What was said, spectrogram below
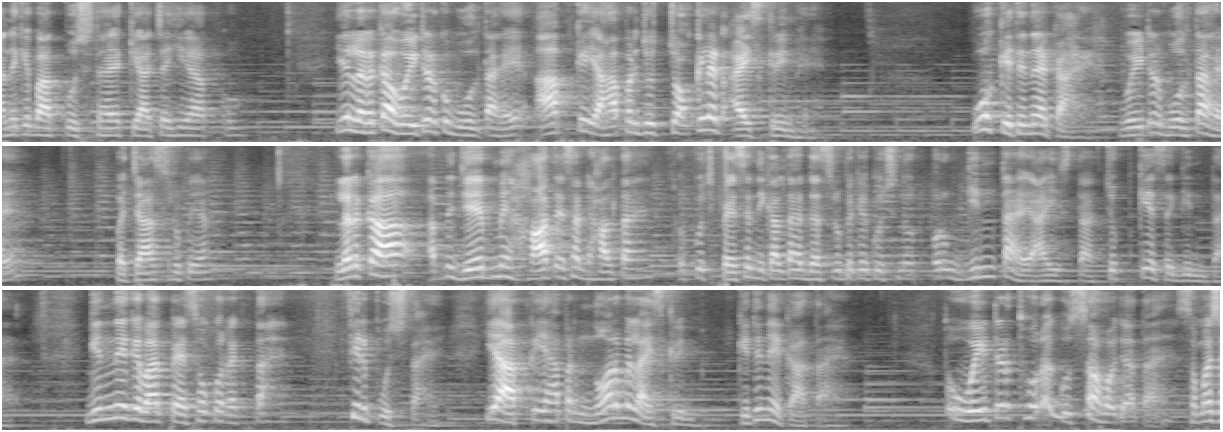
आने के बाद पूछता है, क्या चाहिए आपको? ये लड़का वेटर को बोलता है, आपके यहाँ पर जो चॉकलेट आइसक्रीम है, वो कितने का है? वेटर बोलता है, पचास रुपया। लड़का अपने जेब में हाथ ऐसा ढालता है और कुछ पैसे निकालता है, दस रुपए के कुछ नोट, और गिनता है, आहिस्ता, चुपके से गिनता है। गिनने के बाद पैसों को रखता है, फिर पूछता है, ये आपके यहाँ पर नॉर्मल आइसक्रीम कितने का आता है? तो वेटर थोड़ा गुस्सा हो जाता है। समझ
